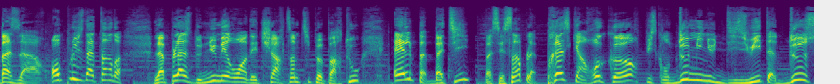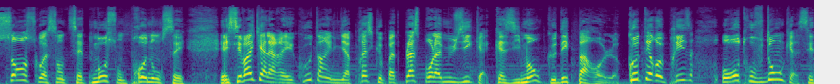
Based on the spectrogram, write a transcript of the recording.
bazar. En plus d'atteindre la place de numéro 1 des charts un petit peu partout, Help bâtit, pas c'est simple, presque un record puisqu'en 2 minutes 18, 267 mots sont prononcés. Et c'est vrai qu'à la réécoute, hein, il n'y a presque pas de place pour la musique, quasiment que des paroles. Côté reprise, on retrouve donc ces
